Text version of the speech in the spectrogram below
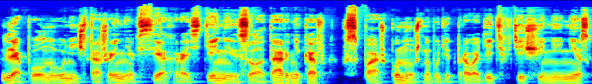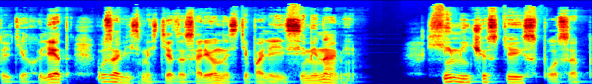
Для полного уничтожения всех растений золотарников Вспашку нужно будет проводить в течение нескольких лет в зависимости от засоренности полей с семенами. Химический способ.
